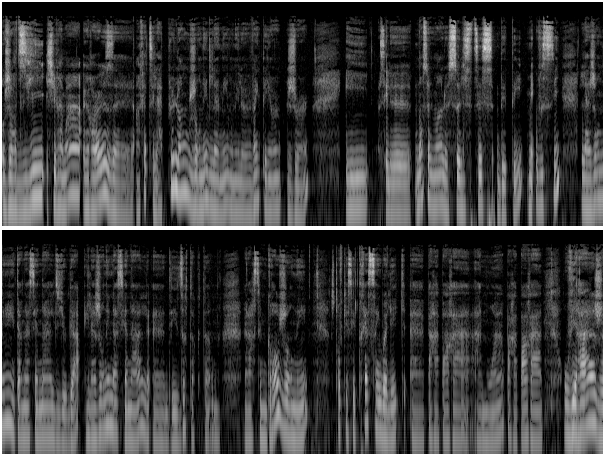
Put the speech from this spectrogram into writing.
Aujourd'hui, je suis vraiment heureuse. Euh, en fait, c'est la plus longue journée de l'année. On est le 21 juin. Et c'est le, non seulement le solstice d'été, mais aussi la journée internationale du yoga et la journée nationale euh, des Autochtones. Alors, c'est une grosse journée. Je trouve que c'est très symbolique euh, par rapport à, moi, par rapport au virage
